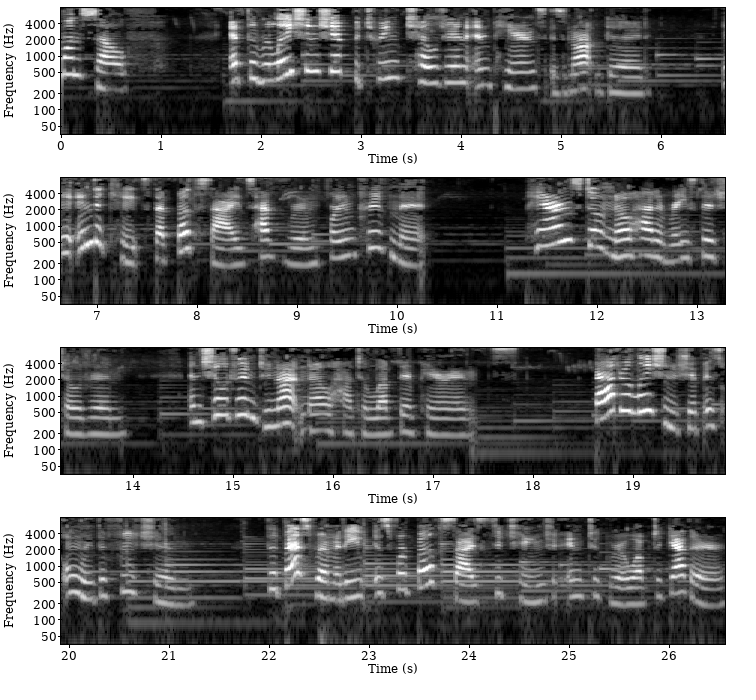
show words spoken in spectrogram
oneself. If the relationship between children and parents is not good, it indicates that both sides have room for improvement. Parents don't know how to raise their children, and children do not know how to love their parents. Bad relationship is only the friction. The best remedy is for both sides to change and to grow up together.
